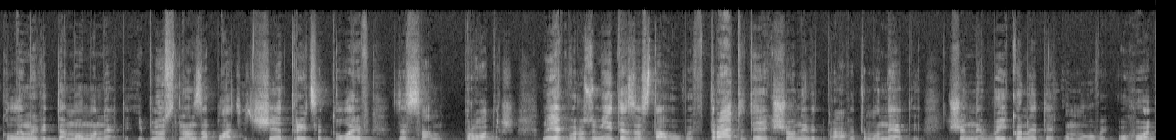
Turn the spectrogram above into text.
коли ми віддамо монети. І плюс нам заплатять ще 30 доларів за сам продаж. Ну, як ви розумієте, заставу ви втратите, якщо не відправите монети, якщо не виконаєте умови угоди.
